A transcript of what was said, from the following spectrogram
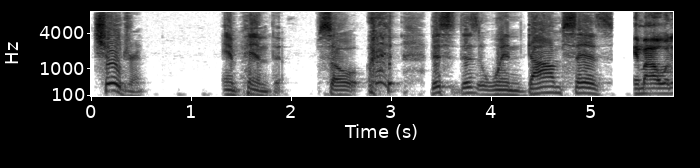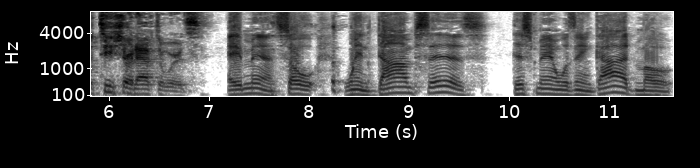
children and pinned them. So this this when Dom says came out with a t-shirt afterwards. Amen. So when Dom says this man was in God mode,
